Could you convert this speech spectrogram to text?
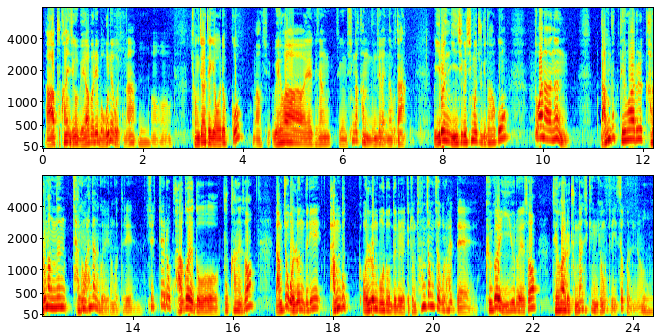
아 북한이 지금 외화벌이에 목을 메고 있구나. 음. 어, 경제가 되게 어렵고 막 외화에 그냥 지금 심각한 문제가 있나 보다. 뭐 이런 인식을 심어주기도 하고 또 하나는 남북 대화를 가로막는 작용을 한다는 거예요. 이런 것들이 실제로 과거에도 북한에서 남쪽 언론들이 반북 언론 보도들을 이렇게 좀 선정적으로 할 때 그걸 이유로 해서 대화를 중단시키는 경우들이 있었거든요. 음.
